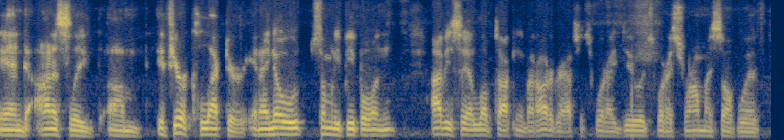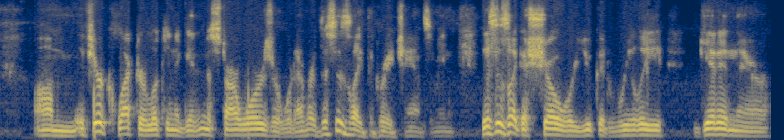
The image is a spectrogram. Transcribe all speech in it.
And honestly, um, if you're a collector, and I know so many people, and obviously I love talking about autographs, it's what I do, it's what I surround myself with. Um, if you're a collector looking to get into Star Wars or whatever, this is like the great chance. I mean, this is like a show where you could really get in there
